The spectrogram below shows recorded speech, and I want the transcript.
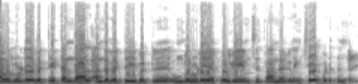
அவர்களுடைய வெற்றி தந்தால் அந்த வெற்றியை பெற்று உங்களுடைய கொள்கையும் சித்தாந்தங்களையும் செயல்படுத்துங்கள்.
